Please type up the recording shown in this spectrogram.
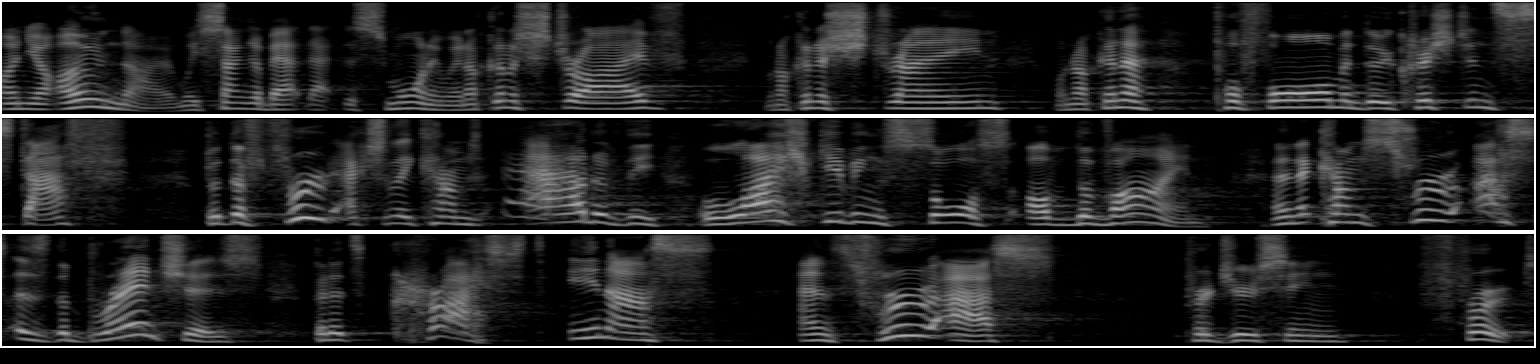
on your own, though. We sang about that this morning. We're not going to strive, we're not going to strain, we're not going to perform and do Christian stuff. But the fruit actually comes out of the life giving source of the vine. And it comes through us as the branches but it's Christ in us and through us producing fruit.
